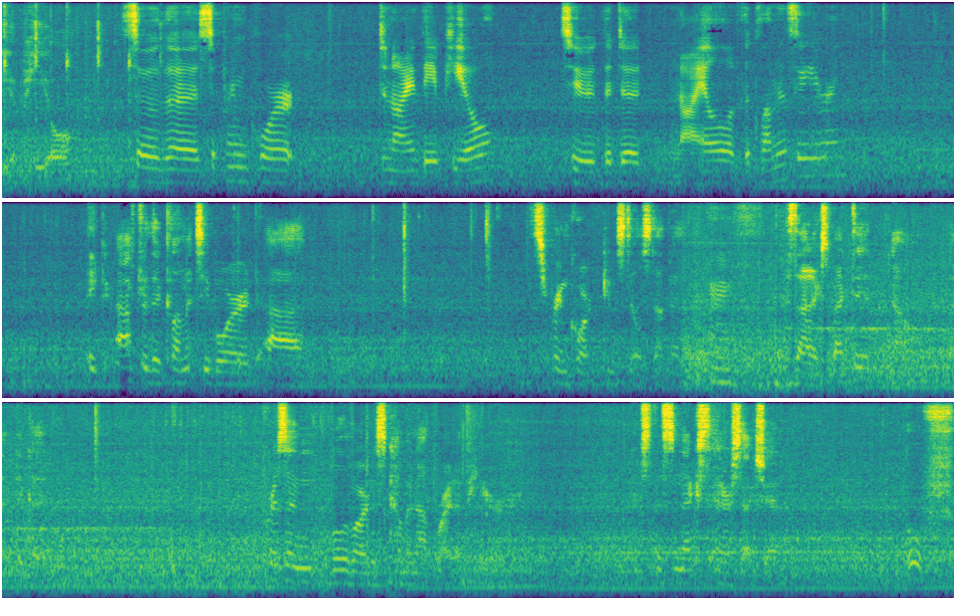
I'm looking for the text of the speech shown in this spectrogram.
the appeal. So the Supreme Court denied the appeal to the denial of the clemency hearing? After the clemency board, uh, the Supreme Court can still step in. Mm. Is that expected? No, but they could. Prison Boulevard is coming up right up here. It's this next intersection. Oof,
